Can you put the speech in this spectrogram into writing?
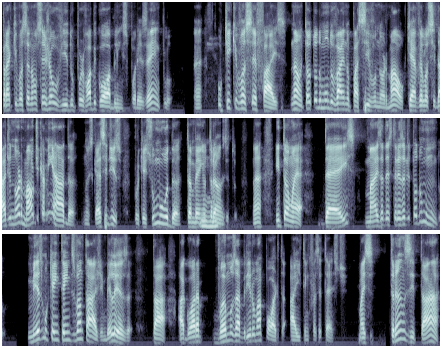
para que você não seja ouvido por hobgoblins, por exemplo, né? o que, que você faz? Não, então todo mundo vai no passivo normal, que é a velocidade normal de caminhada. Não esquece disso, porque isso muda também uhum. o trânsito. Né? Então é 10 mais a destreza de todo mundo. Mesmo quem tem desvantagem, beleza. Tá, agora vamos abrir uma porta. Aí tem que fazer teste. Mas transitar,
